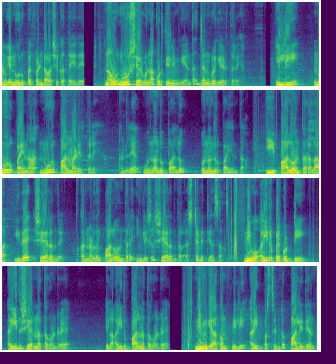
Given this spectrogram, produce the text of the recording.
ನಮಗೆ ನೂರು ರೂಪಾಯಿ ಫಂಡ್ ಅವಶ್ಯಕತೆ ಇದೆ. ನಾವು ನೂರು ಶೇರ್ಗಳನ್ನ ಕೊಡ್ತೀವಿ ನಿಮಗೆ ಅಂತ ಜನಗಳಿಗೆ ಹೇಳ್ತಾರೆ. ಇಲ್ಲಿ ನೂರು ರೂಪಾಯಿನ ನೂರು ಪಾಲು ಮಾಡಿರ್ತಾರೆ. ಅಂದರೆ ಒಂದೊಂದು ಪಾಲು ಒಂದೊಂದು ರೂಪಾಯಿ ಅಂತ. ಈ ಪಾಲು ಅಂತಾರಲ್ಲ, ಇದೇ ಶೇರ್ ಅಂದರೆ. ಕನ್ನಡದಲ್ಲಿ ಪಾಲು ಅಂತಾರೆ, ಇಂಗ್ಲೀಷಲ್ಲಿ ಶೇರ್ ಅಂತಾರೆ. ಅಷ್ಟೇ ವ್ಯತ್ಯಾಸ. ನೀವು ಐದು ರೂಪಾಯಿ ಕೊಟ್ಟು ಐದು ಶೇರ್ನ ತಗೊಂಡ್ರೆ, ಇಲ್ಲ ಐದು ಪಾಲನ್ನ ತಗೊಂಡ್ರೆ, ನಿಮಗೆ ಆ ಕಂಪ್ನಿಲಿ ಐದು ಪರ್ಸೆಂಟು ಪಾಲಿದೆ ಅಂತ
